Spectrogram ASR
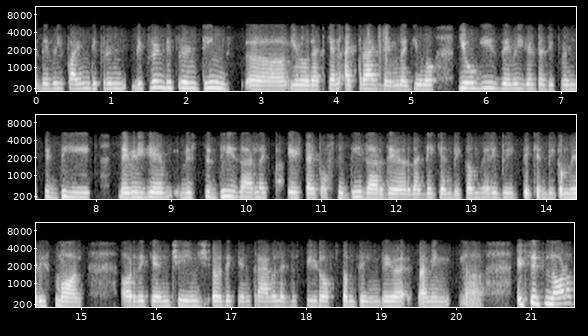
they will find different different different things uh, you know that can attract them. Like you know yogis they will get a different siddhi. They will give these siddhis are like eight type of siddhis are there that they can become very big they can become very small or they can change or they can travel at the speed of something. They i mean uh, it's it's a lot of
